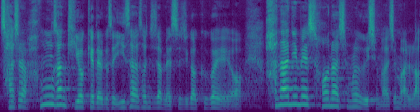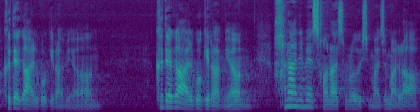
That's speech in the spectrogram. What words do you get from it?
사실 항상 기억해야 될 것은 이사야 선지자 메시지가 그거예요. 하나님의 선하심을 의심하지 말라. 그대가 알고기라면 그대가 알고기라면 하나님의 선하심을 의심하지 말라.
